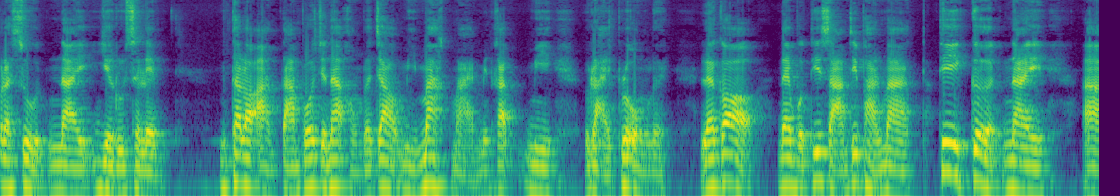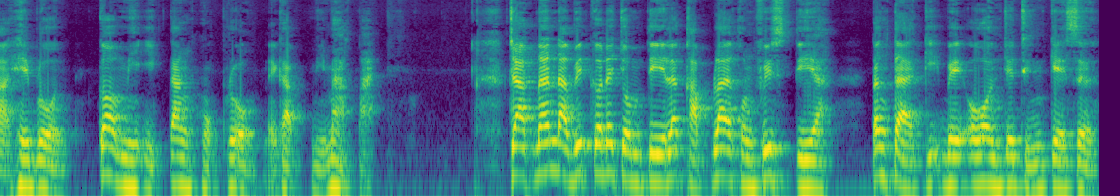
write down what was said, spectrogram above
ประสูติในเยรูซาเล็ม ถ้าเราอ่านตามพระวจนะของพระเจ้ามีมากมายนะครับมีหลายพระองค์เลย แล้วก็ในบทที่ 3 ที่ผ่านมาที่เกิดในเฮบรนก็มีอีกตั้ง 6 พระองค์นะครับมีมากมาย จากนั้นดาวิดก็ได้โจมตีและขับไล่คนฟิลิสเตีย ตั้งแต่กิเบโอนจนถึงเกเซอร์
